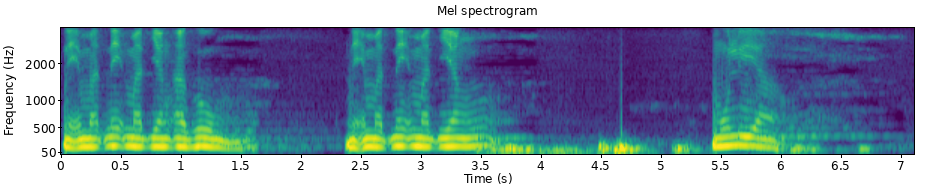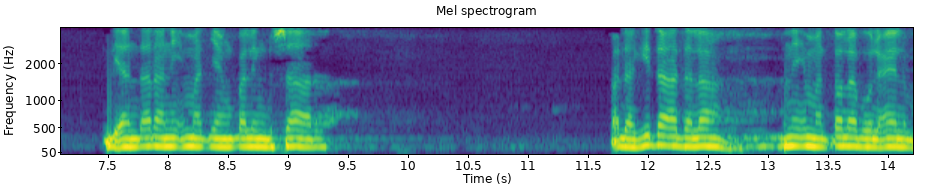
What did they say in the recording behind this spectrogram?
Nikmat-nikmat yang agung Nikmat-nikmat yang mulia. Di antara nikmat yang paling besar Pada kita adalah Nikmat talabul ilm.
